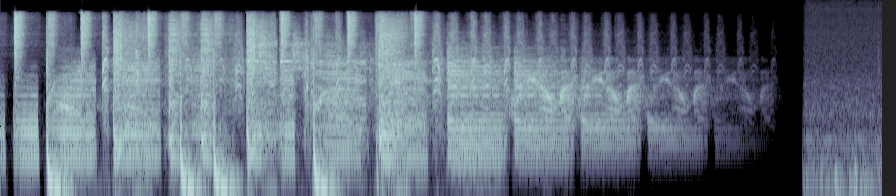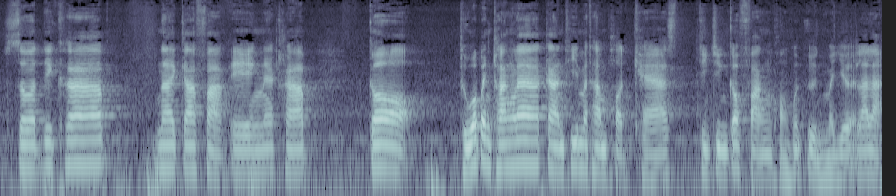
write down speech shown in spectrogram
สวัสดีครับ นายกาฝากเองนะครับ ก็ถือว่าเป็นครั้งแรกการที่มาทำพอดแคสต์จริง ๆ ก็ฟังของคนอื่นมาเยอะแล้วล่ะ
